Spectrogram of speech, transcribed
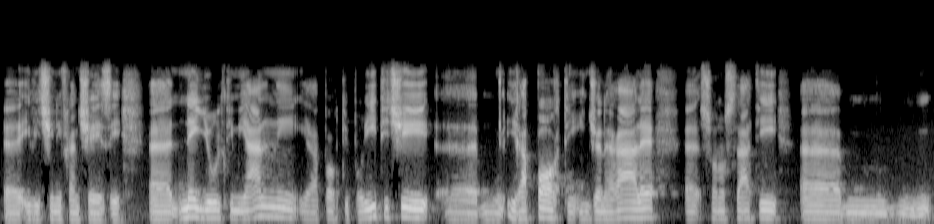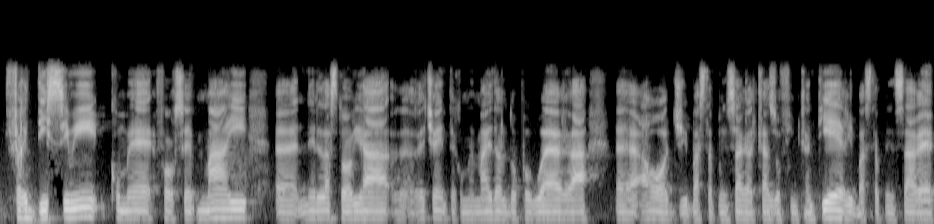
eh, i vicini francesi. Eh, negli ultimi anni i rapporti politici, eh, i rapporti in generale eh, sono stati ehm, freddissimi come forse mai eh, nella storia recente, come mai dal dopoguerra a oggi. Basta pensare al caso Fincantieri, basta pensare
